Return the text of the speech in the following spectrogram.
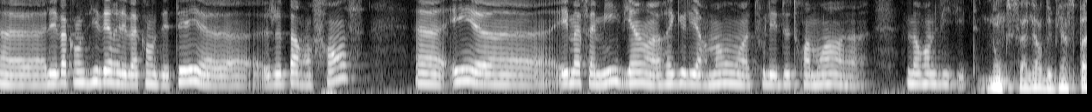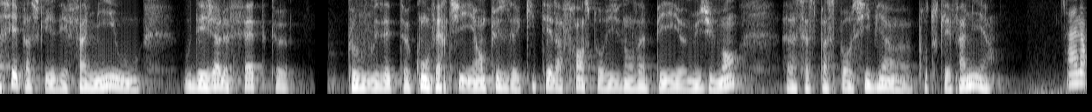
euh, les vacances d'hiver et les vacances d'été, je pars en France. Et, et, ma famille vient régulièrement, tous les deux, trois mois, me rendre visite. Donc ça a l'air de bien se passer parce qu'il y a des familles où, où déjà le fait que, que vous vous êtes converti et en plus vous avez quitté la France pour vivre dans un pays musulman, ça se passe pas aussi bien pour toutes les familles. Ah non.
